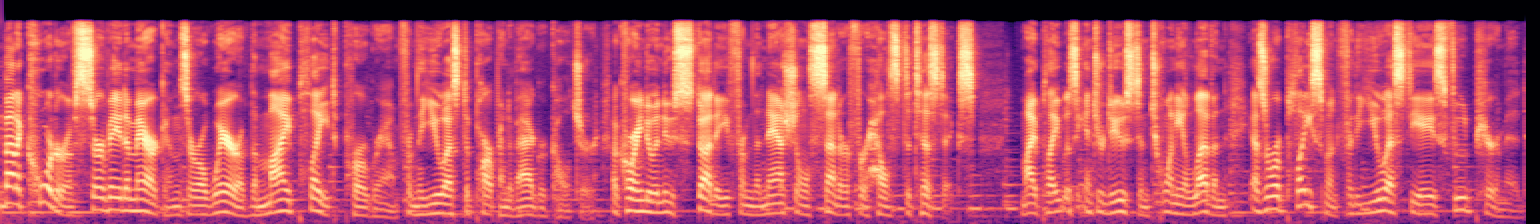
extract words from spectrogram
About a quarter of surveyed Americans are aware of the My Plate program from the U.S. Department of Agriculture, according to a new study from the National Center for Health Statistics. My Plate was introduced in 2011 as a replacement for the USDA's food pyramid.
